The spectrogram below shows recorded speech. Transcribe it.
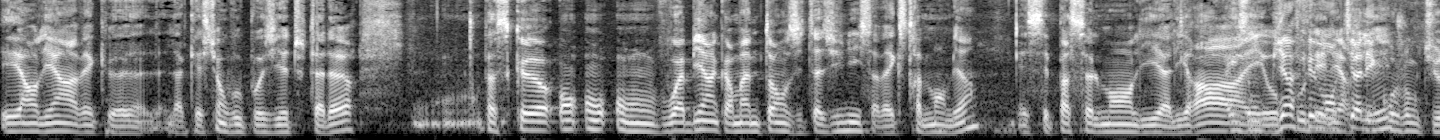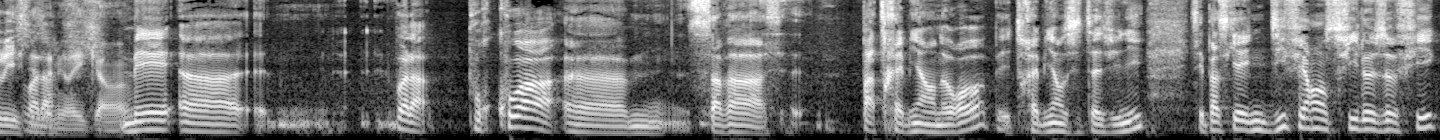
et en lien avec la question que vous posiez tout à l'heure, parce que on, on voit bien quand en même temps, aux États-Unis, ça va extrêmement bien. Et c'est pas seulement lié à l'IRA ah, et au bien fait mentir les conjoncturistes, les Américains. Hein. Mais euh, voilà, pourquoi euh, ça va pas très bien en Europe et très bien aux États-Unis, c'est parce qu'il y a une différence philosophique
